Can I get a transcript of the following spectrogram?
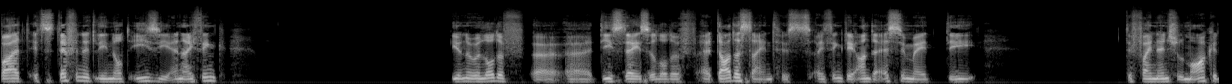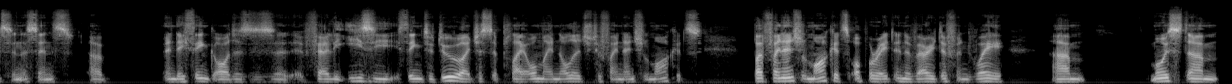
but it's definitely not easy. And I think, you know, a lot of uh, uh, these days, a lot of uh, data scientists, I think they underestimate the the financial markets in a sense, uh, and they think, oh, this is a fairly easy thing to do. I just apply all my knowledge to financial markets, but financial markets operate in a very different way. Um, most um,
